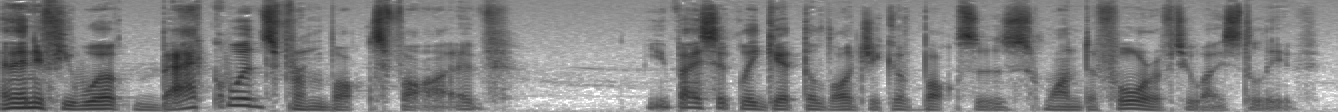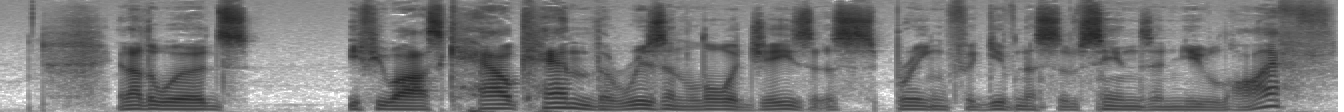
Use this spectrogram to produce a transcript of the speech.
And then if you work backwards from box five, you basically get the logic of boxes one to four of Two Ways to Live. In other words, if you ask, how can the risen Lord Jesus bring forgiveness of sins and new life?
